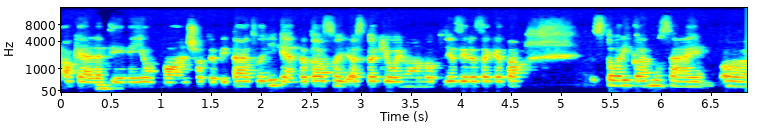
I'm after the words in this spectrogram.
a kelleténél jobban, stb. Tehát, hogy igen, tehát az, hogy azt tök jó, hogy mondott, hogy azért ezeket a sztorikat muszáj ö,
